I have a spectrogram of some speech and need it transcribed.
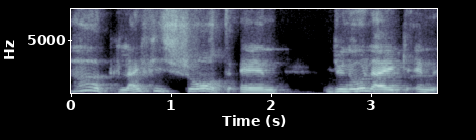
fuck, life is short. And, you know, like, and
